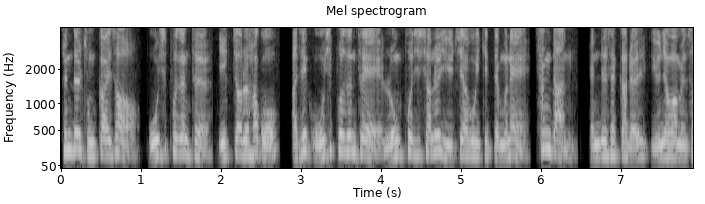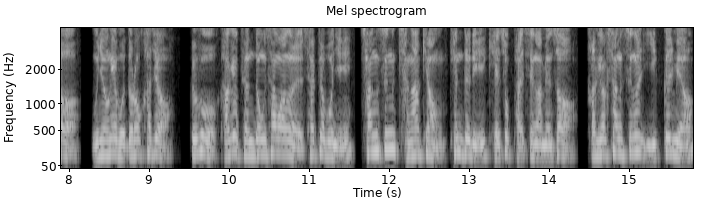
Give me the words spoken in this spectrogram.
캔들 종가에서 50% 익절을 하고 아직 50%의 롱 포지션을 유지하고 있기 때문에 상단 밴드 색깔을 유념하면서 운영해 보도록 하죠. 그 후 가격 변동 상황을 살펴보니 상승 장악형 캔들이 계속 발생하면서 가격 상승을 이끌며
